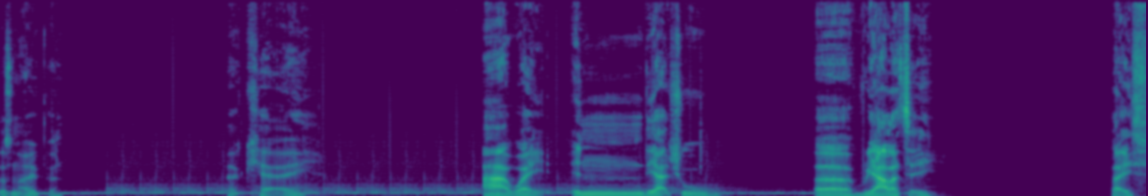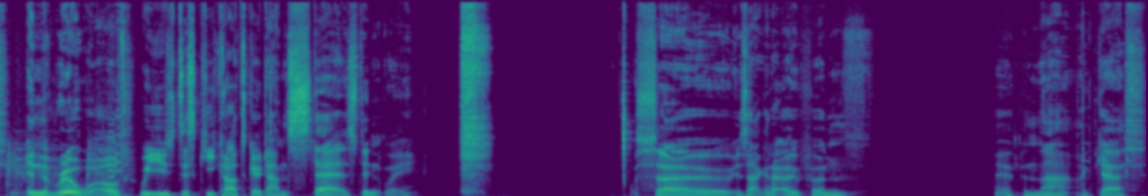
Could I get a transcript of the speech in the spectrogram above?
Doesn't open. Okay. Ah, wait. In the actual uh, reality, place. In the real world, we used this key card to go downstairs, didn't we? So, is that going to open? Open that, I guess.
